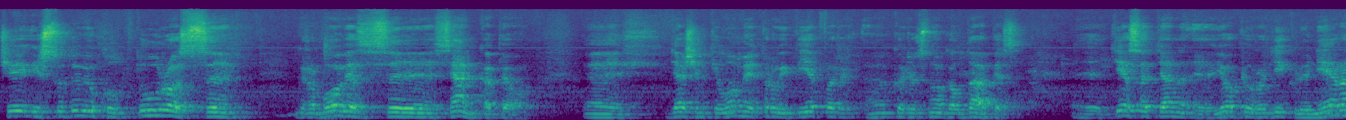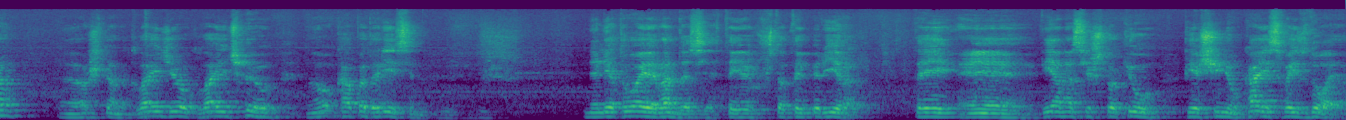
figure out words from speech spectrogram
Čia iš suduvių kultūros grabovės senkapio. 10 km į pietvarius nuo Galdapės. Tiesa, ten jokių rodiklių nėra, aš ten klaidžiau, klaidžiau, nu ką padarysim. Ne Lietuvoje randasi, tai užtat taip ir yra. Tai e, vienas iš tokių piešinių, ką jis vaizduoja.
